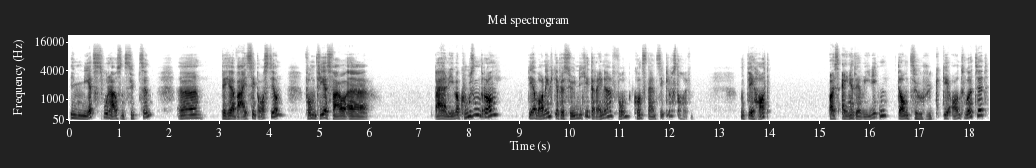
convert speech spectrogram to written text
im März 2017 äh, der Herr Weiß Sebastian vom TSV äh, Bayer Leverkusen dran. Der war nämlich der persönliche Trainer von Konstanze Klosterhäufen. Und der hat als einer der wenigen dann zurückgeantwortet.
